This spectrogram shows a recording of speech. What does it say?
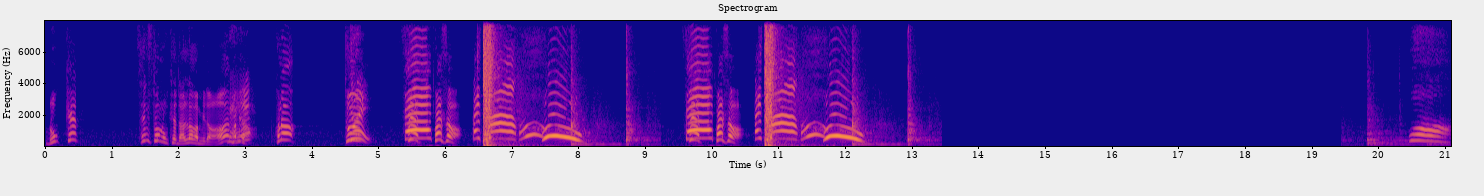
로켓 생스톤 로켓 날아갑니다. 네. 갑니다. 하나, 둘, 둘, 셋, 발사. 발사. 후! 셋, 발사. 발사. 후! 와.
